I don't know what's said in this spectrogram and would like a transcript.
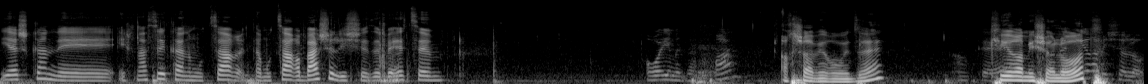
יש כאן, אה, הכנסתי כאן מוצר, את המוצר הבא שלי, שזה בעצם, רואים את זה, נכון? עכשיו יראו את זה. אוקיי. קיר המשאלות. קיר המשאלות.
